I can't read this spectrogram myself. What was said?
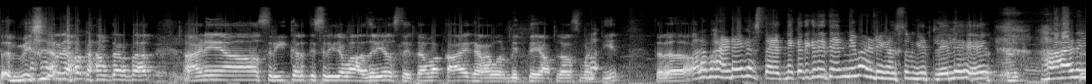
तर मिस्टर जेव्हा काम करतात आणि अं, स्त्री करते स्त्री जेव्हा आजारी असते तेव्हा काय घरावर बितते आपल्याला माहितीये. तर अं, मला भांडे घासता येत नाही कधी कधी त्यांनी भांडे घासून घेतलेले. आणि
